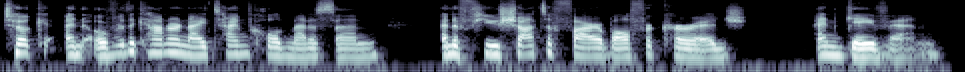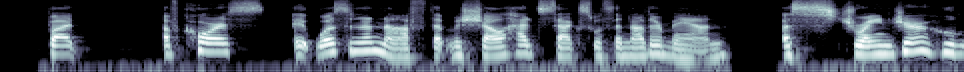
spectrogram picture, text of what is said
took an over the counter nighttime cold medicine and a few shots of fireball for courage and gave in. But of course, it wasn't enough that Michelle had sex with another man, a stranger whom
